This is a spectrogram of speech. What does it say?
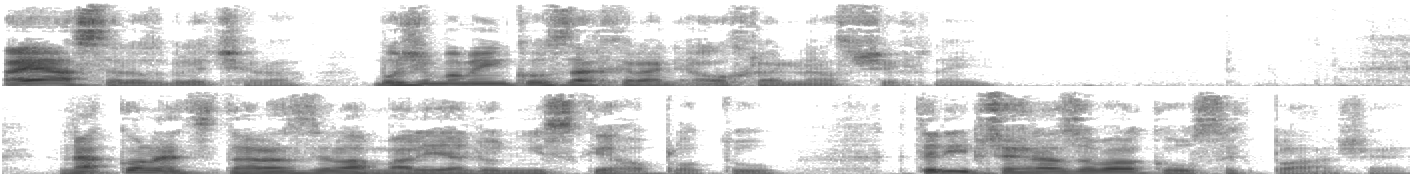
A já se rozbrečela. Bože maminko, zachraň a ochraň nás všechny. Nakonec narazila Maria do nízkého plotu, který přehrazoval kousek pláže.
